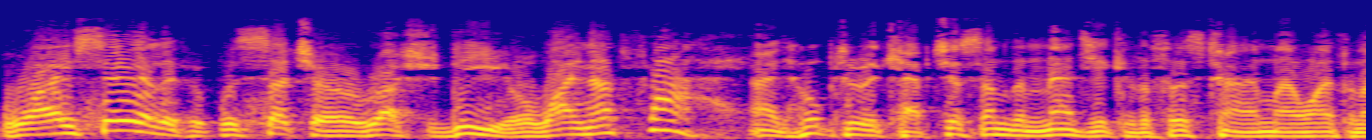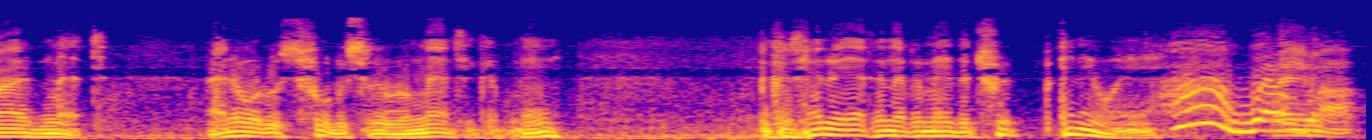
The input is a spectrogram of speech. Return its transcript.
Why sail if it was such a rush deal? Why not fly? I'd hoped to recapture some of the magic of the first time my wife and I had met. I know it was foolishly romantic of me, because Henrietta never made the trip anyway. Oh, well. Name up.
